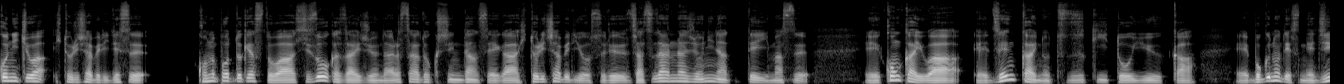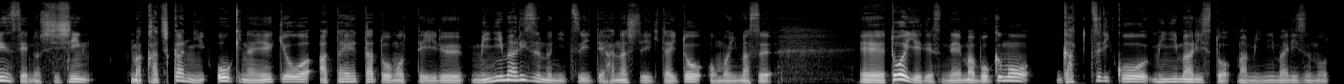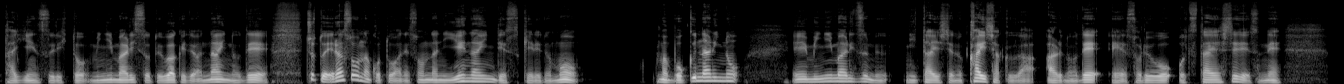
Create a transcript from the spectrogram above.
こんにちは、一人喋りです。このポッドキャストは静岡在住のアラサー独身男性が一人喋りをする雑談ラジオになっています。えー今回は、えー前回の続きというか、えー僕のですね、人生の指針、まあ、価値観に大きな影響を与えたと思っているミニマリズムについて話していきたいと思います。えーとはいえですね、まあ、僕もがっつりこうミニマリスト、まあ、ミニマリズムを体現する人、ミニマリストというわけではないので、ちょっと偉そうなことはね、そんなに言えないんですけれども、まあ、僕なりの、えーミニマリズムに対しての解釈があるので、えーそれをお伝えしてですね、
